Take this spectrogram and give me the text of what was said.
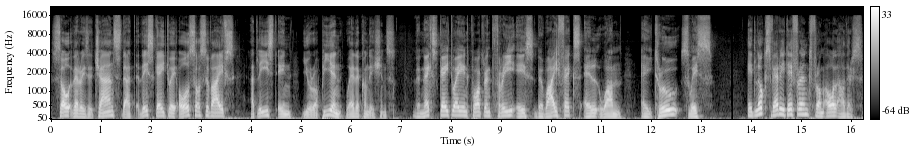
So there is a chance that this gateway also survives, at least in European weather conditions. The next gateway in quadrant 3 is the Wifx L1, a true Swiss. It looks very different from all others.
